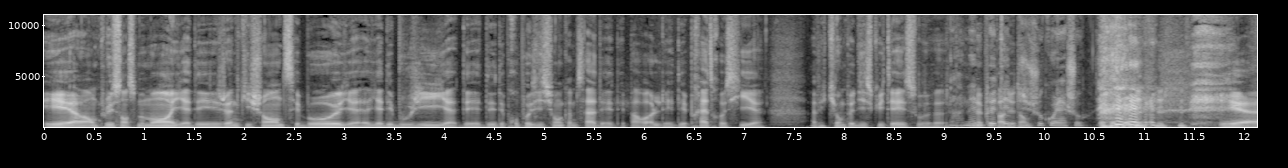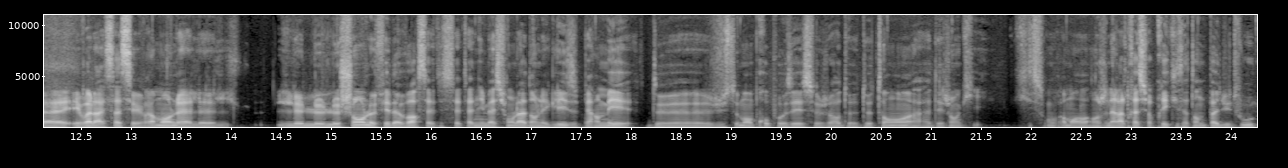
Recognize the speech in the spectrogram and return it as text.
Et euh, en plus en ce moment il y a des jeunes qui chantent, c'est beau, il y, a, il y a des bougies, il y a des, des- des propositions comme ça, des, des paroles, des, des prêtres aussi euh, avec qui on peut discuter sous, euh, aura la même plupart peut-être du temps. du chocolat chaud. Et, euh, et voilà, ça c'est vraiment le, le, le, chant, le fait d'avoir cette, animation-là dans l'église permet de justement proposer ce genre de, temps à des gens qui, qui sont vraiment en général très surpris, qui s'attendent pas du tout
